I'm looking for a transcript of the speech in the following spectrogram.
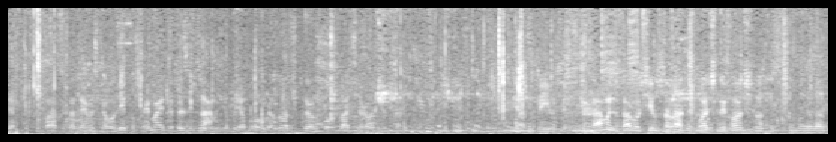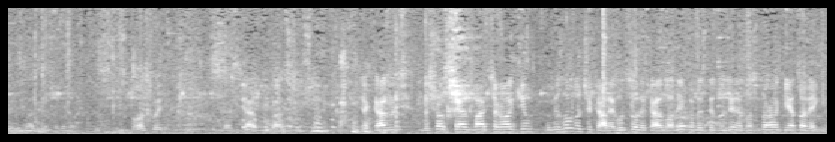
Я поступав в академічна приймайте без екзаменів, бо я був в разочку, було 20 років. Я сміюся. Екзамени там всім здавати. Хоч, не хоч. Господи, вас. Як кажуть, ви що ще 20 років, ну ви знову дочекали. Гуцули кажуть, владико, ви сте дожили до 100 років, я то вигів.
